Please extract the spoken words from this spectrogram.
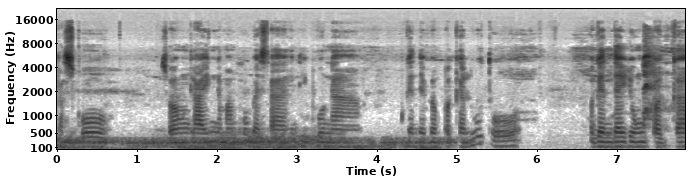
Pasko. So, ang laing naman po basta hindi po na maganda yung pagkaluto, maganda yung pagka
